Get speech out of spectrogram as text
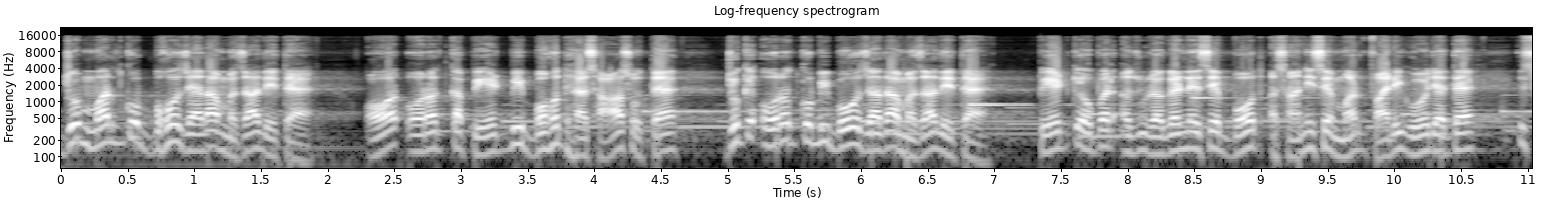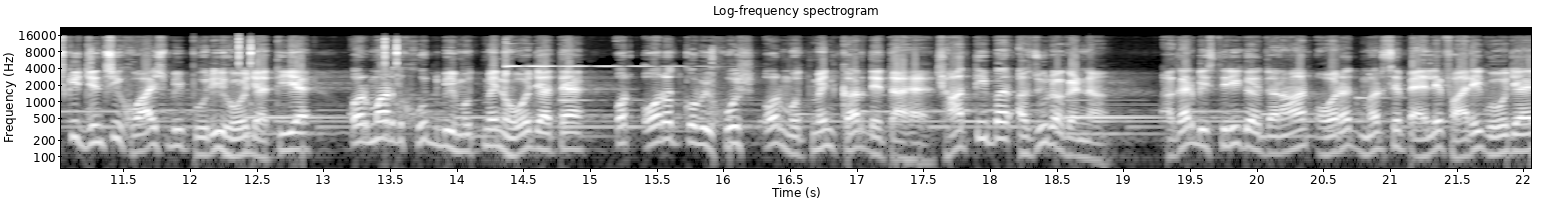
जो मर्द को बहुत ज़्यादा मज़ा देता है, और औरत का पेट भी बहुत हसास होता है, जो कि औरत को भी बहुत ज़्यादा मज़ा देता है। पेट के ऊपर अजू रगड़ने से बहुत आसानी से मर्द फारिग हो जाता है, इसकी जिनसी ख्वाहिश भी पूरी हो जाती है, और मर्द खुद भी मुतमिन हो जाता है, और औरत को भी खुश और मुतमिन कर देता है। छाती पर अजू रगड़ना अगर बिस्तरी के दौरान औरत मर्द से पहले फारिग हो जाए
